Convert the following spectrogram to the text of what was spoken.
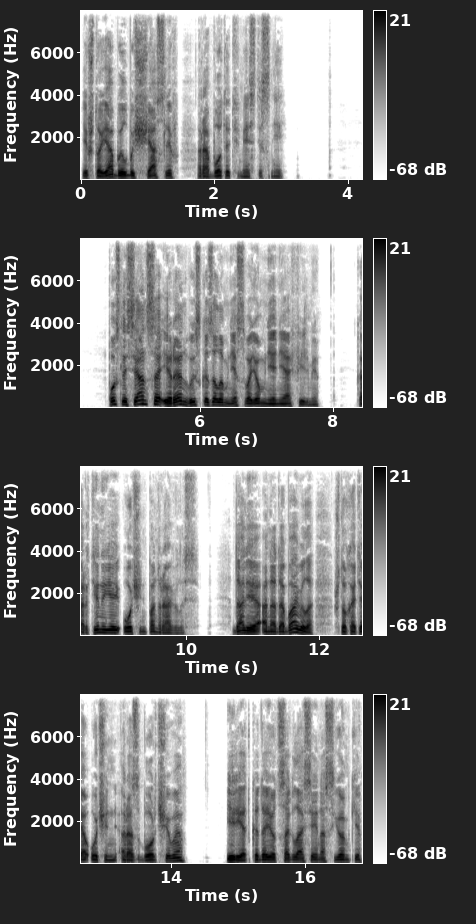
и что я был бы счастлив работать вместе с ней. После сеанса Ирен высказала мне свое мнение о фильме. Картина ей очень понравилась. Далее она добавила, что хотя очень разборчиво и редко дает согласие на съемки,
